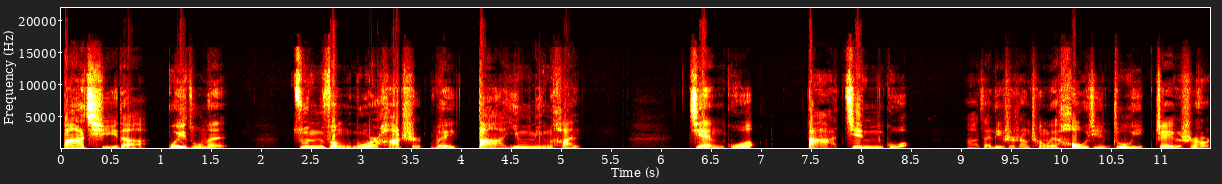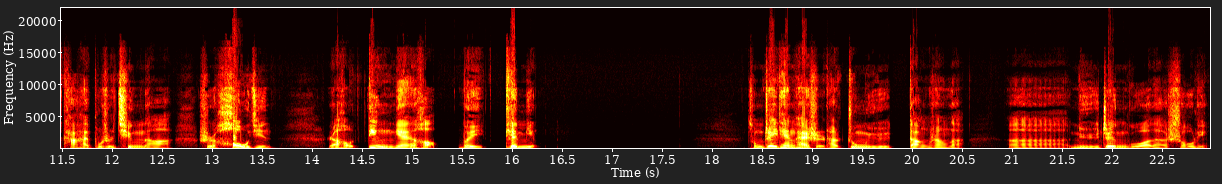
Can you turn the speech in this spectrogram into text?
八旗的贵族们尊奉努尔哈赤为大英明汗，建国大金国，啊，在历史上称为后金。注意，这个时候他还不是清的啊，是后金。然后定年号为天命。从这天开始，他终于当上了呃女真国的首领。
